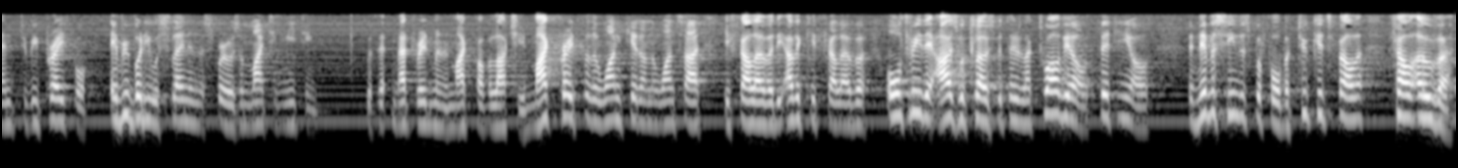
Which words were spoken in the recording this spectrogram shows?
and to be prayed for. Everybody was slain in the Spirit. It was a mighty meeting with Matt Redman and Mike Pilavachi. Mike prayed for the one kid on the one side. He fell over. The other kid fell over. All three, their eyes were closed, but they were like 12 year olds, 13 year olds. They'd never seen this before, but two kids fell, fell over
